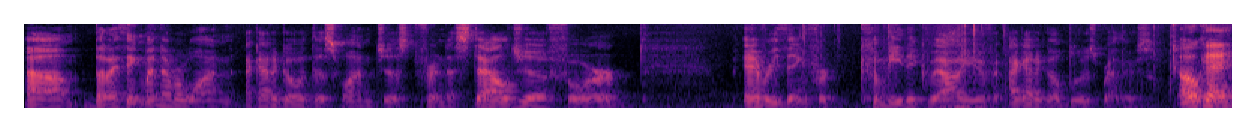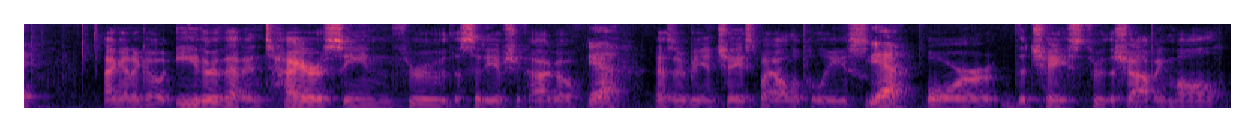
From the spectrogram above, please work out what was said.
Um, but I think my number one, I got to go with this one just for nostalgia, for everything, for comedic value. I got to go Blues Brothers. Okay. I got to go either that entire scene through the city of Chicago, Yeah. as they're being chased by all the police, Yeah. or the chase through the shopping mall,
